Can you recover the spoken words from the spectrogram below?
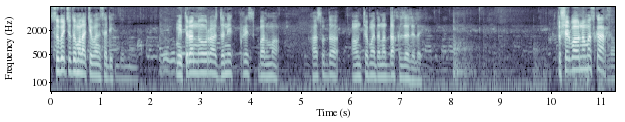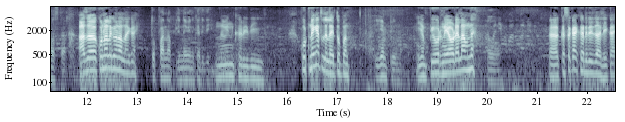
शुभेच्छा तुम्हाला आजच्या धन्यवाद. मित्रांनो राजधानी एक्सप्रेस बालमा हा सुद्धा आमच्या मैदानात दाखल झालेला आहे. तुषार भाऊ नमस्कार. नमस्कार. आज अं, कोणाला घेऊन आलाय काय? तुफान आपली नवीन खरेदी. नवीन खरेदी. कुठनं घेतलेला आहे तो पण? एम पी एम एवढ्या लांबनं हो. अं, कसं काय खरेदी झाली काय?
